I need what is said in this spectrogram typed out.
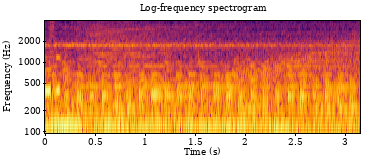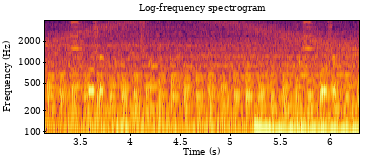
Thank you.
